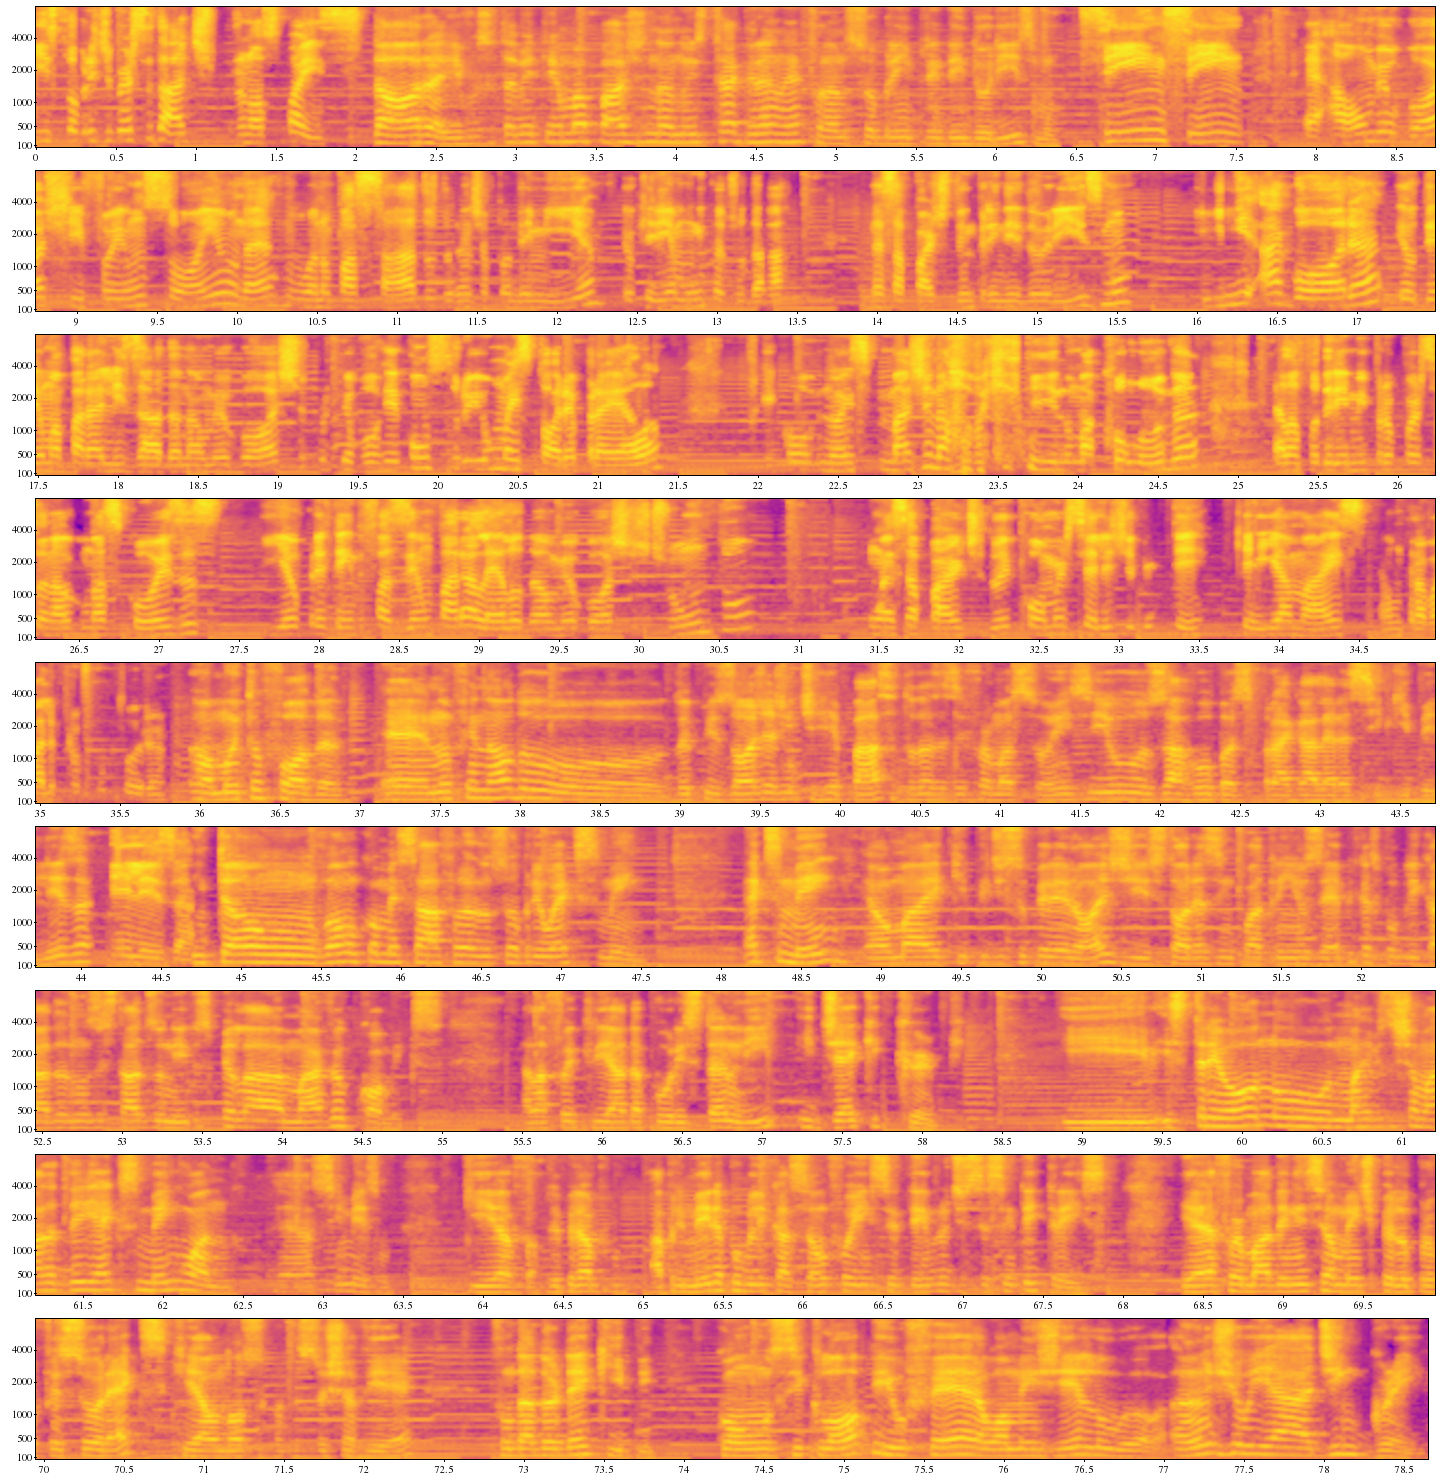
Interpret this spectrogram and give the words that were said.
e sobre diversidade para o nosso país. Da hora, e você também tem uma página no Instagram, né, falando sobre empreendedorismo. Sim, sim. É, a Goste foi um sonho, né, no ano passado, durante a pandemia. Eu queria muito ajudar nessa parte do empreendedorismo. E agora eu dei uma paralisada na Goste, porque eu vou reconstruir uma história para ela, porque não imaginava que numa coluna ela poderia me proporcionar algumas coisas e eu pretendo fazer um paralelo da O Meu Gosto junto com essa parte do e-commerce LGBT, que ia mais, é um trabalho para o futuro. Oh, muito foda. É, no final do, do episódio a gente repassa todas as informações e os arrobas para a galera seguir, beleza? Beleza. Então vamos começar falando sobre o X-Men. X-Men é uma equipe de super-heróis de histórias em quadrinhos épicas publicadas nos Estados Unidos pela Marvel Comics. Ela foi criada por Stan Lee e Jack Kirby. E estreou no, numa revista chamada The X-Men One, é assim mesmo. Que a, a, primeira, a primeira publicação foi em setembro de 63. E era formada inicialmente pelo Professor X, que é o nosso professor Xavier, fundador da equipe, com o Ciclope, o Fera, o Homem-Gelo, o Anjo e a Jean Grey.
